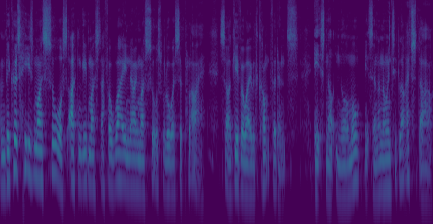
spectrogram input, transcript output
And because He's my source, I can give my stuff away knowing my source will always supply. So I give away with confidence. It's not normal, it's an anointed lifestyle.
